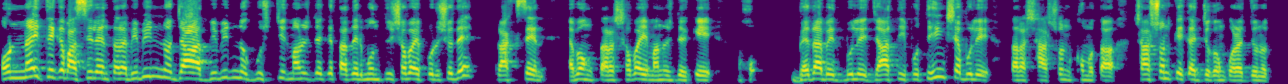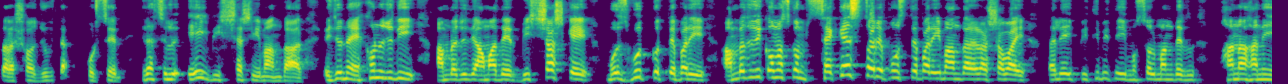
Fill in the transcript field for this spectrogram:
অন্যায় থেকে বাঁচিলেন। তারা বিভিন্ন জাত, বিভিন্ন গোষ্ঠীর মানুষদেরকে তাদের মন্ত্রিসভায় পরিষদে রাখছেন এবং তারা সবাই মানুষদেরকে ভেদাভেদ বলে, জাতি প্রতিহিংসা বলে তারা শাসন ক্ষমতা, শাসনকে কার্যক্রম করার জন্য তারা সহযোগিতা করছেন। এরা ছিল এই বিশ্বাসী ইমানদার। এই জন্য এখনও যদি আমরা যদি আমাদের বিশ্বাসকে মজবুত করতে পারি, আমরা যদি কমস কম সেকেন্ড স্তরে পৌঁছতে পারি ইমানদারেরা সবাই, তাহলে এই পৃথিবীতে এই মুসলমানদের হানাহানি,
